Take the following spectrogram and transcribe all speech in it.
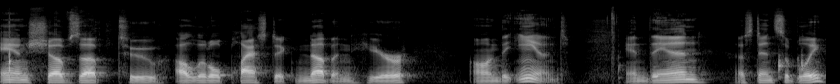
and shoves up to a little plastic nubbin here on the end. And then ostensibly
